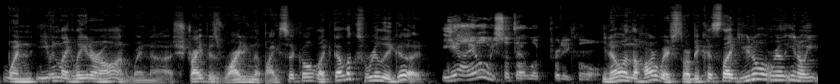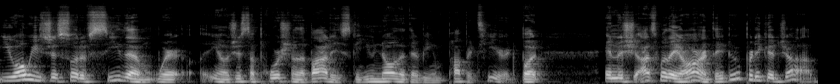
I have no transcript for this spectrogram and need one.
when even like later on when uh, Stripe is riding the bicycle, like that looks really good. Yeah, I always thought that looked pretty cool. You know, in the hardware store because like you don't really, you know, you always just sort of see them where you know just a portion of the body, bodies. You know that they're being puppeteered, but in the shots where they aren't, they do a pretty good job.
